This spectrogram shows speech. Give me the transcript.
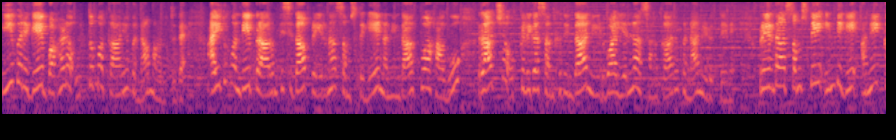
ಈವರೆಗೆ ಬಹಳ ಉತ್ತಮ ಕಾರ್ಯವನ್ನ ಮಾಡುತ್ತಿದೆ. ಐದು ಮಂದಿ ಪ್ರಾರಂಭಿಸಿದ ಪ್ರೇರಣಾ ಸಂಸ್ಥೆಗೆ ನನ್ನಿಂದಾಗುವ ಹಾಗೂ ರಾಜ್ಯ ಒಕ್ಕಲಿಗ ಸಂಘದಿಂದ ನೀಡುವ ಎಲ್ಲ ಸಹಕಾರವನ್ನ ನೀಡುತ್ತೇನೆ. ಪ್ರೇರಣಾ ಸಂಸ್ಥೆ ಇಂದಿಗೆ ಅನೇಕ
